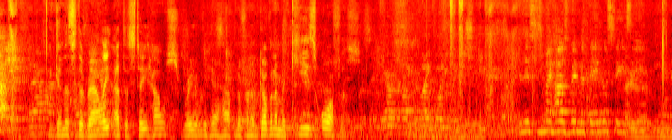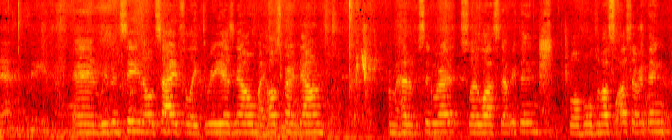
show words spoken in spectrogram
Again, this is the rally at the State House, right over here, happening in front of Governor McKee's office. And this is my husband, Nathaniel Stacy. And we've been sitting outside for like three years now. My house burned down from a head of a cigarette, so I lost everything. Well, both of us lost everything.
